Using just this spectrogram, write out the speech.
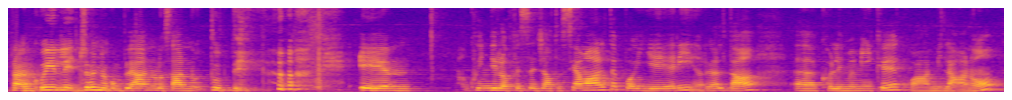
Tranquilli, il giorno del mio compleanno lo sanno tutti. e quindi l'ho festeggiato sia a Malta e poi ieri in realtà eh, con le mie amiche qua a Milano.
